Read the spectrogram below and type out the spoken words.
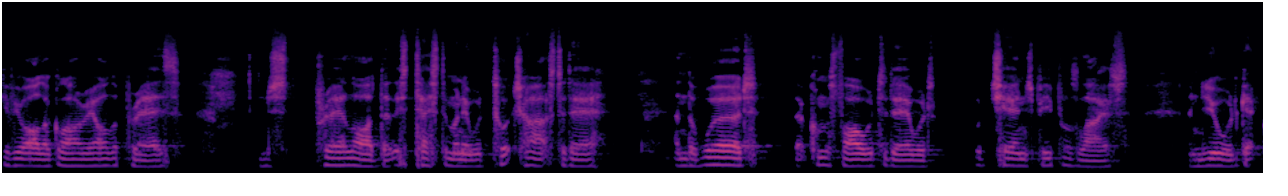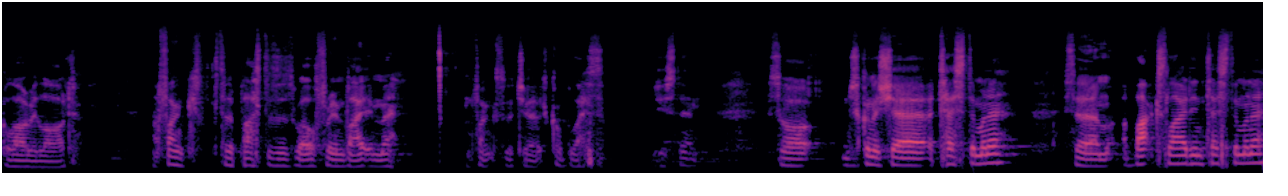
give you all the glory, all the praise. And just pray, Lord, that this testimony would touch hearts today and the word that comes forward today would, would change people's lives and you would get glory, Lord. I thank to the pastors as well for inviting me. And thanks to the church. God bless. In Jesus' name. So I'm just going to share a testimony. It's um, a backsliding testimony.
